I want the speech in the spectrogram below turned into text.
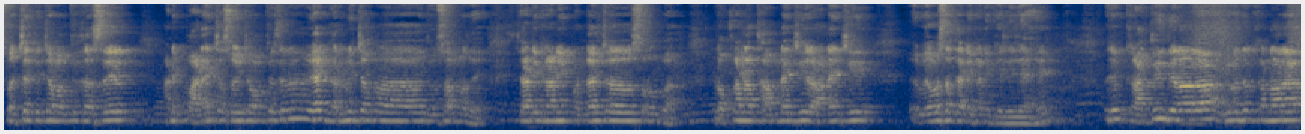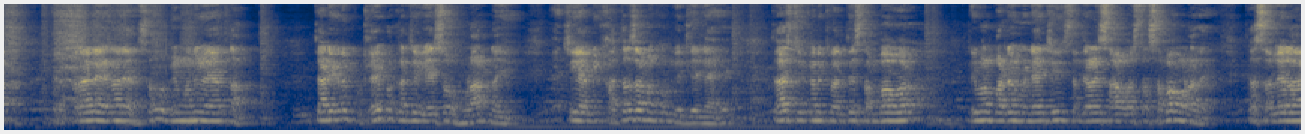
स्वच्छतेच्या बाबतीत असेल आणि पाण्याच्या सोयीच्या बाबतीत या गरमीच्या दिवसांमध्ये त्या ठिकाणी पंडालच्या स्वरूपात लोकांना थांबण्याची राहण्याची व्यवस्था त्या ठिकाणी केलेली आहे. म्हणजे क्रांती दिनाला अभिवादन करणाऱ्या करायला येणाऱ्या सर्व भीमानुयायांना त्या ठिकाणी कुठल्याही प्रकारचे गैरसोय होणार नाही याची आम्ही खातरजमा करून घेतलेली आहे. त्याच ठिकाणी क्रांती स्तंभावर रिमन पाटील मेंढ्याची संध्याकाळी सहा वाजता सभा होणार आहे. त्या सभेला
